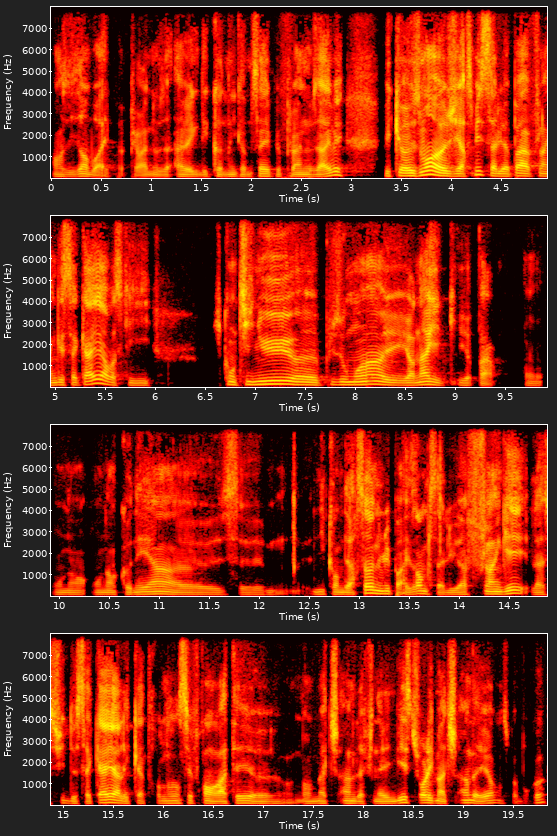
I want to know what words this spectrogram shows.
en se disant bon, il peut plus rien nous, avec des conneries comme ça, il peut plus rien nous arriver. Mais curieusement, euh, J.R. Smith, ça lui a pas flingué sa carrière parce qu'il continue euh, plus ou moins. Il y en a, enfin, on, en, connaît un, euh, Nick Anderson, lui par exemple, ça lui a flingué la suite de sa carrière, les quatre ses francs ratés euh, dans le match 1 de la finale NBA, sur les matchs 1 d'ailleurs, on ne sait pas pourquoi.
